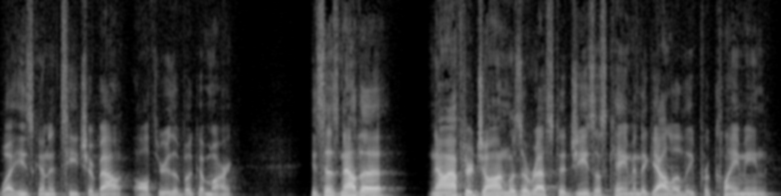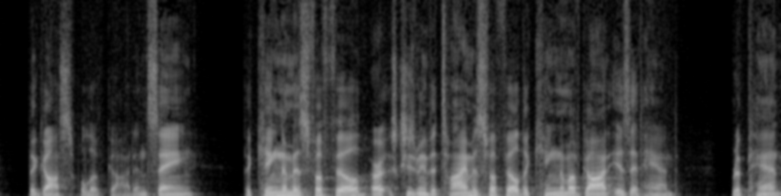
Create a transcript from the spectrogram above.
what he's going to teach about all through the book of Mark. He says, Now, the, now after John was arrested, Jesus came into Galilee proclaiming the gospel of God and saying, The kingdom is fulfilled, or excuse me, the time is fulfilled, the kingdom of God is at hand. Repent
